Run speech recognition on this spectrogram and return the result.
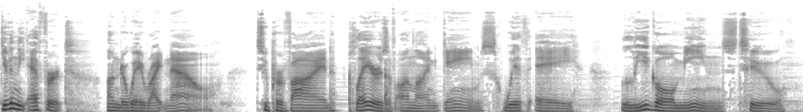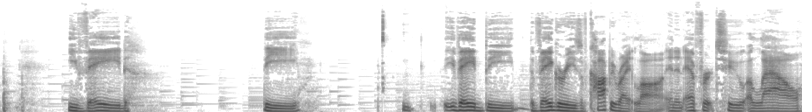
given the effort underway right now to provide players of online games with a legal means to evade the evade the the vagaries of copyright law in an effort to allow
